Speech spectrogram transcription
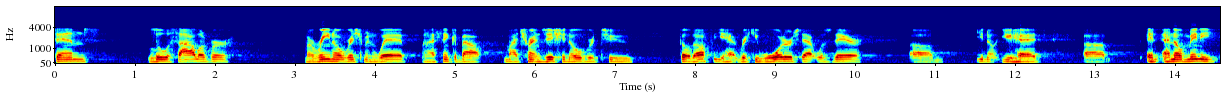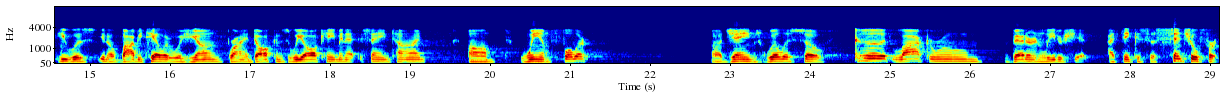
Sims, Louis Oliver, Marino Richmond Webb. When I think about my transition over to Philadelphia, you had Ricky Watters that was there. Um, you know, you had, uh, and I know many. He was, you know, Bobby Taylor was young. Brian Dawkins. We all came in at the same time. Um, William Fuller, uh, James Willis. So good locker room veteran leadership. I think is essential for,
